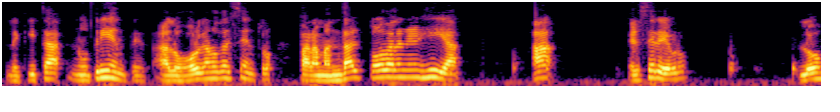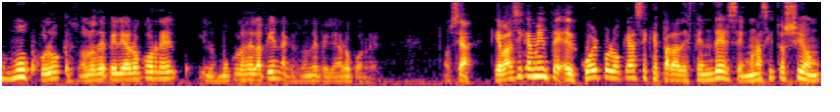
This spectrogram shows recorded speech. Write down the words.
le quita nutrientes a los órganos del centro para mandar toda la energía a el cerebro, los músculos, que son los de pelear o correr, y los músculos de la pierna, que son de pelear o correr. O sea, que básicamente el cuerpo lo que hace es que para defenderse en una situación,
